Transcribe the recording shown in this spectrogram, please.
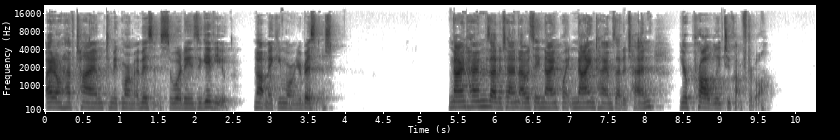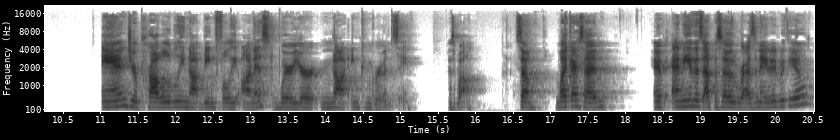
I don't have time to make more in my business. So what does it give you? Not making more in your business. Nine times out of 10, I would say 9.9 times out of 10, you're probably too comfortable. And you're probably not being fully honest where you're not in congruency as well. So, like I said, if any of this episode resonated with you,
